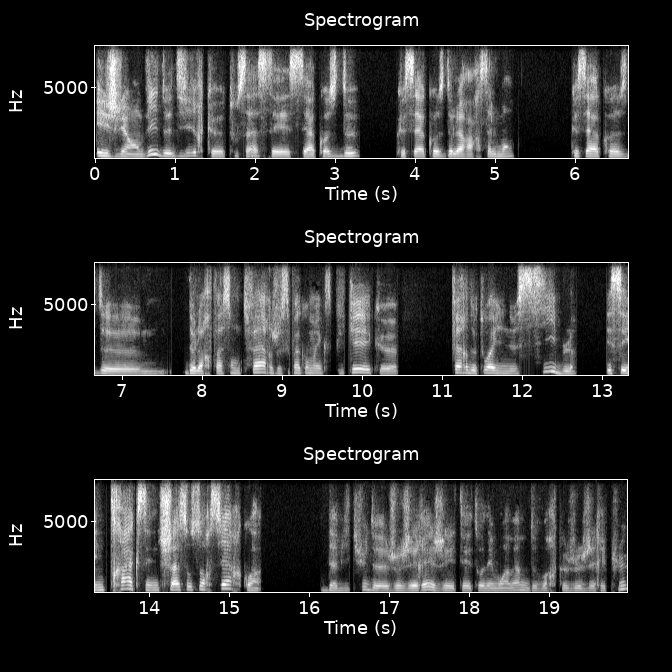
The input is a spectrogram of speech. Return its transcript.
et j'ai envie de dire que tout ça, c'est à cause d'eux, que c'est à cause de leur harcèlement, que c'est à cause de, de leur façon de faire. Je ne sais pas comment expliquer que faire de toi une cible, et c'est une traque, c'est une chasse aux sorcières, quoi. D'habitude, je gérais, j'ai été étonnée moi-même de voir que je gérais plus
